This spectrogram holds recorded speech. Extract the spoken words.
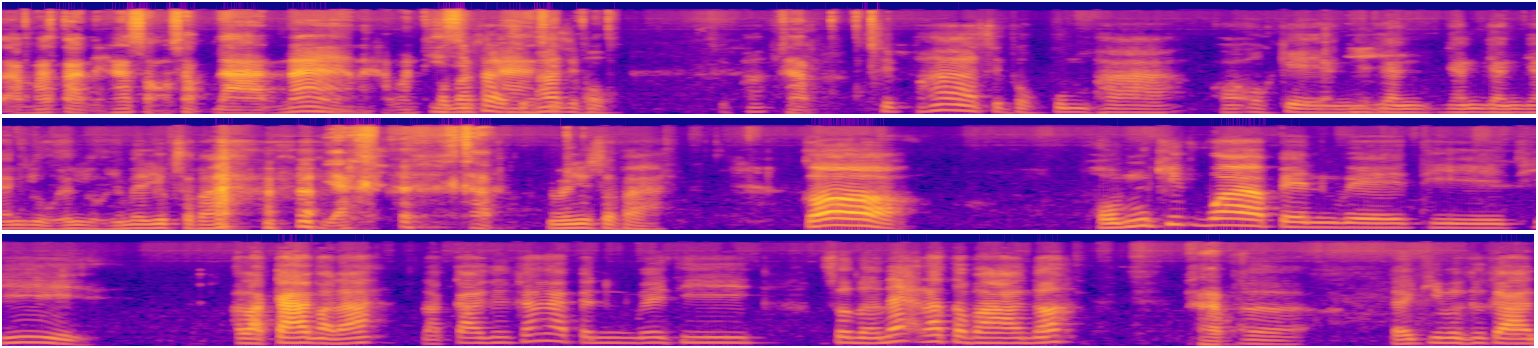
ตามมาตราหนึ่งห้าสองสัปดาห์หน้านะครับวันที่ประมาสิณบเท่าไหร่ห้าสิสิบบห้าหสิบกหกสิบห้าครับสิบห้าสิบหกกุมภาอ๋อโอเคยังอืมยังยังยังยังอยู่ยังอยู่ยังไม่ได้ยุบสภาอยากครับไม่ยุบสภา ก็ผมคิดว่าเป็นเวทีที่หลักการก่อนนะหลักการคือง่ายๆเป็นเวทีเสนอแนะรัฐบาลเนาะครับเออแต่จริงๆมันคือการ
